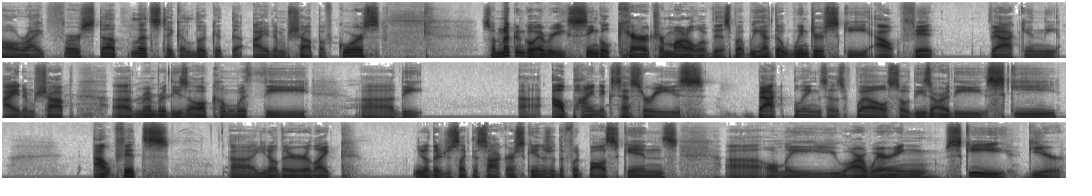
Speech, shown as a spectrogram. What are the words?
All right, first up, let's take a look at the item shop, of course. So I'm not going to go every single character model of this, but we have the winter ski outfit back in the item shop. Uh, remember, these all come with the uh, the uh, alpine accessories back blings as well. So these are the ski outfits. Uh, you know, they're like, you know, they're just like the soccer skins or the football skins. Uh, only you are wearing ski gear.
